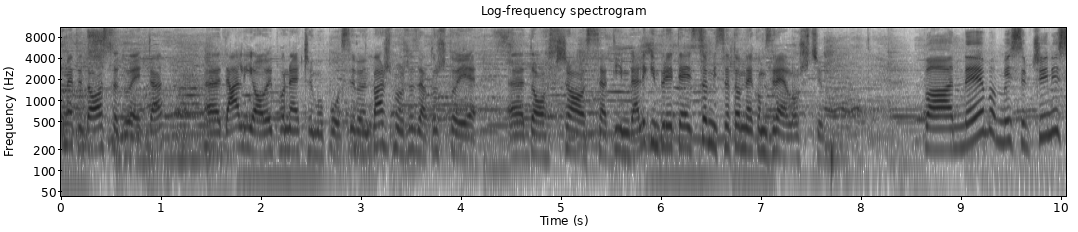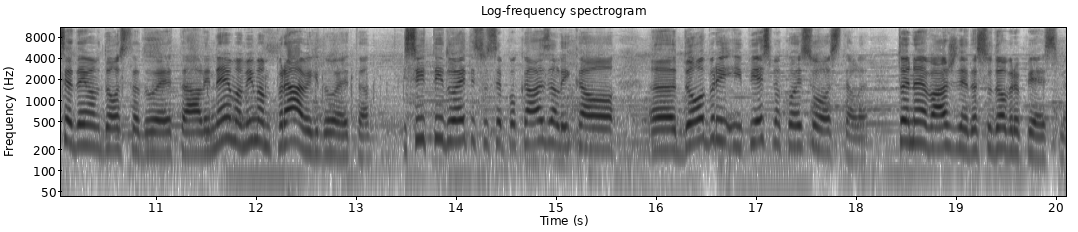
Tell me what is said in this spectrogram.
imate dosta dueta, e, da li je ovaj po nečemu poseban, baš možda zato što je e, došao sa tim velikim prijateljstvom i sa tom nekom zrelošću? Pa nema, mislim, čini se da imam dosta dueta, ali nemam, imam pravih dueta. Svi ti dueti su se pokazali kao e, dobri i pjesme koje su ostale. To je najvažnije da su dobre pjesme.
